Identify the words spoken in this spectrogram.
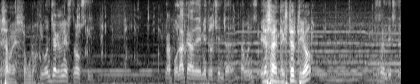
esa no es, seguro. Yvonne Jacqueline Strauski. Una polaca de metro ochenta, ¿eh? está buenísima. Ella sale en Dexter, tío. Esa es en Dexter.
